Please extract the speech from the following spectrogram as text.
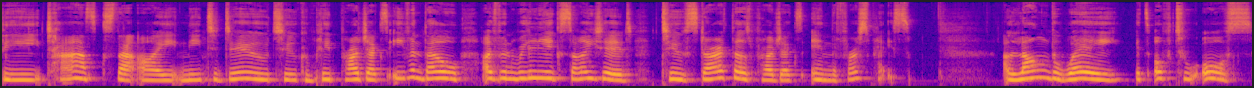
the tasks that I need to do to complete projects, even though I've been really excited to start those projects in the first place. Along the way, it's up to us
